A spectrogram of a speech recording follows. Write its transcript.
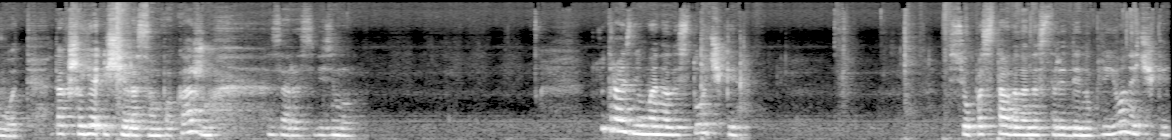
Вот. Так що я іще раз вам покажу. Зараз візьму. Тут різні в мене листочки. Все, поставила на середину клейоночки.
